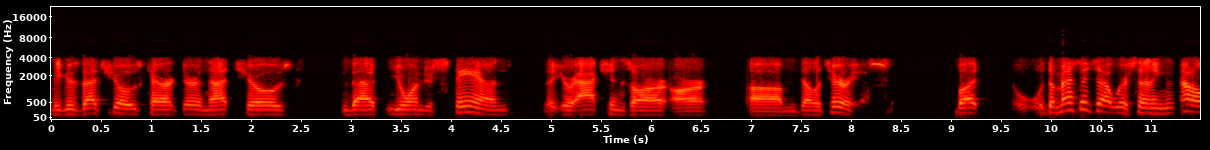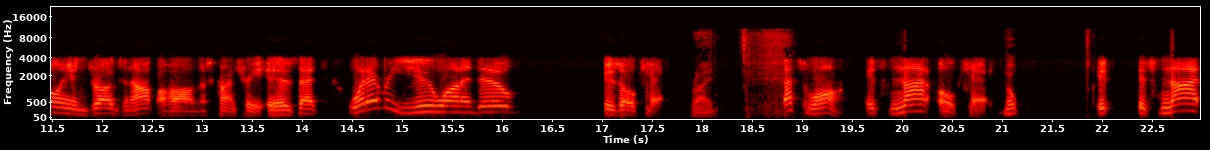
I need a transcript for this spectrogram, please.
because that shows character and that shows that you understand that your actions are are um, deleterious. But the message that we're sending, not only in drugs and alcohol in this country, is that whatever you want to do is okay. Right. That's wrong. It's not okay. Nope. It it's not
